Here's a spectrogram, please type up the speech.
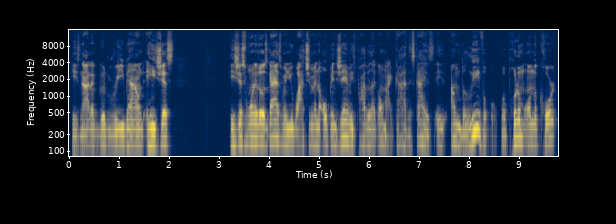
He's not a good rebound. He's just he's just one of those guys when you watch him in an open gym, he's probably like, "Oh my god, this guy is, unbelievable." We'll put him on the court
